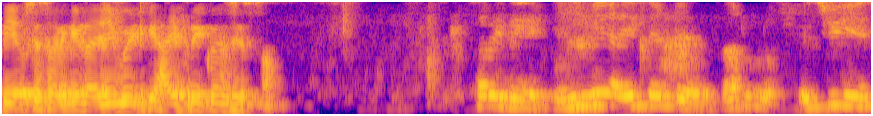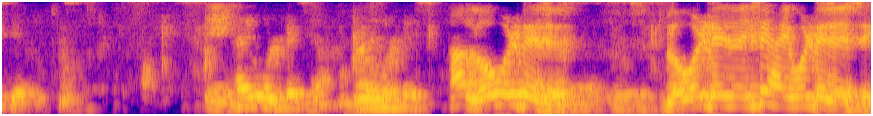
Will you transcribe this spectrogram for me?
PFC circuit ఐజీబీటీకి హై ఫ్రీక్వెన్సీ ఇస్తాం. సార్ ఇది ఎల్వి ఐసెట్ సార్ హెచ్విఏసి హై వోల్టేజ్లో వోల్టేజ్లో వోల్టేజ్లో voltage IC high voltage IC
